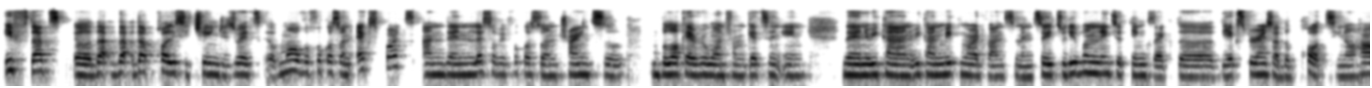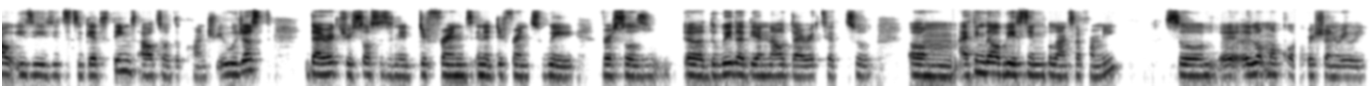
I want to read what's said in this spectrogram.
If that's uh, that, that that policy changes, where it's more of a focus on exports and then less of a focus on trying to block everyone from getting in, then we can we can make more advancements. So it would even link to things like the the experience at the ports. You know, how easy is it to get things out of the country? It will just direct resources in a different in a different way versus uh, the way that they are now directed directed to. Um, I think that would be a simple answer for me. So a, a lot more cooperation, really.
